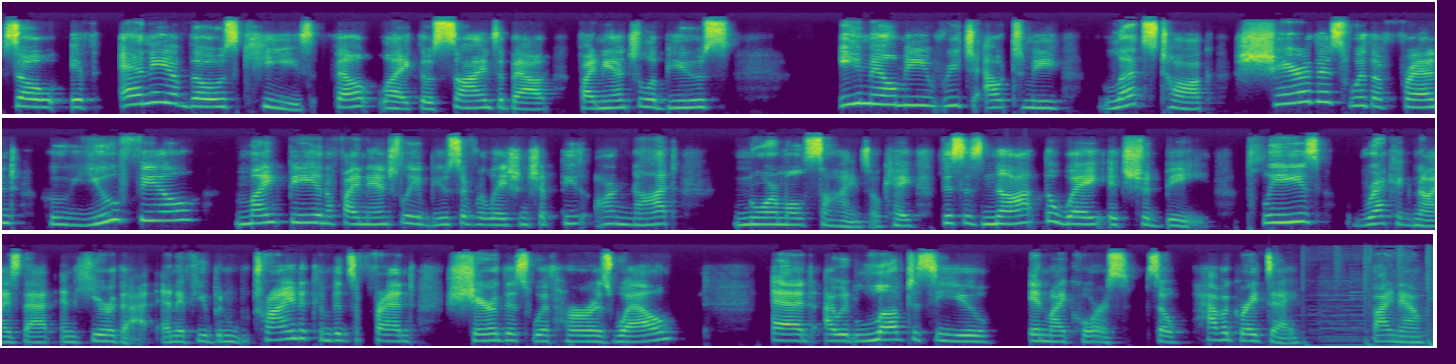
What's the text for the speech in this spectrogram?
So, if any of those keys felt like those signs about financial abuse, email me, reach out to me. Let's talk. Share this with a friend who you feel might be in a financially abusive relationship. These are not normal signs. Okay. This is not the way it should be. Please recognize that and hear that. And if you've been trying to convince a friend, share this with her as well. And I would love to see you in my course. So have a great day. Bye now.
